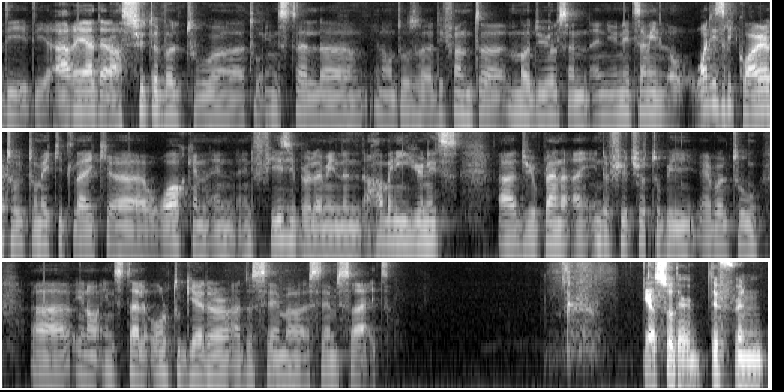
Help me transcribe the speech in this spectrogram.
the the area that are suitable to uh, to install uh, you know those uh, different uh, modules and, and units? I mean, what is required to, to make it like uh, work and, and, and feasible? I mean, and how many units do you plan in the future to be able to you know install all together at the same same site? Yeah, so there are different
